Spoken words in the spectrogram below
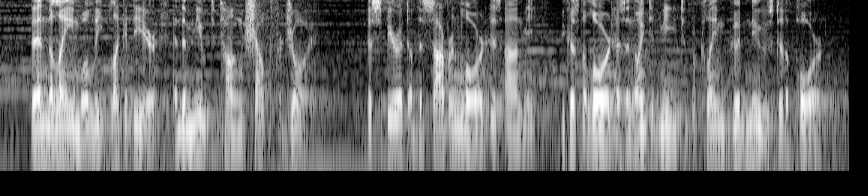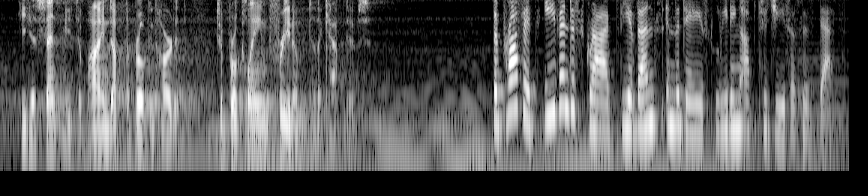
Then the lame will leap like a deer, and the mute tongue shout for joy. The Spirit of the sovereign Lord is on me, because the Lord has anointed me to proclaim good news to the poor. He has sent me to bind up the brokenhearted, to proclaim freedom to the captives. The prophets even described the events in the days leading up to Jesus' death.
